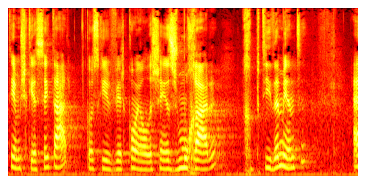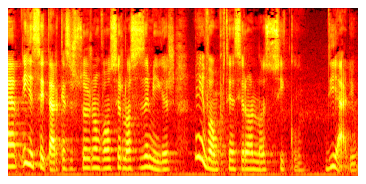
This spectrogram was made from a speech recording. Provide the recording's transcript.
Temos que aceitar, conseguir viver com elas sem as esmurrar repetidamente Uh, e aceitar que essas pessoas não vão ser nossas amigas, nem vão pertencer ao nosso ciclo diário.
